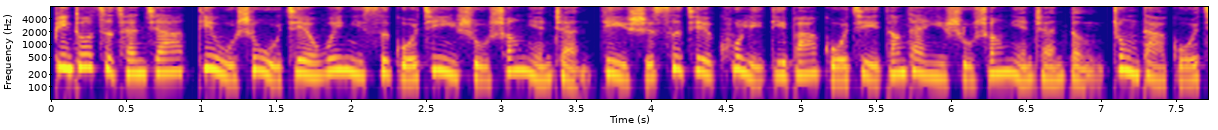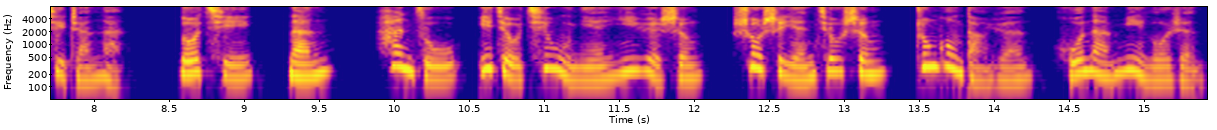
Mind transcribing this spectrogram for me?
并多次参加第五十五届威尼斯国际艺术双年展、第十四届库里第八国际当代艺术双年展等重大国际展览。罗琦，男，汉族，一九七五年一月生，硕士研究生，中共党员，湖南汨罗人。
